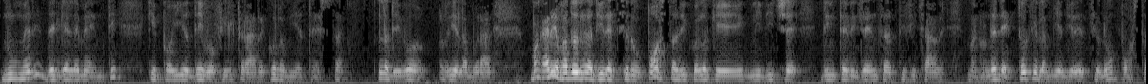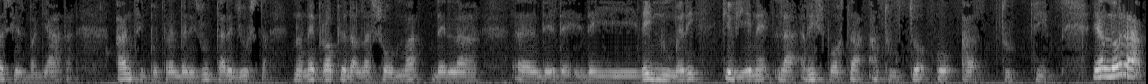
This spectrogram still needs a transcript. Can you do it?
numeri, degli elementi che poi io devo filtrare con la mia testa, la devo rielaborare. Magari vado nella direzione opposta di quello che mi dice l'intelligenza artificiale, ma non è detto che la mia direzione opposta sia sbagliata, anzi potrebbe risultare giusta, non è proprio dalla somma della, eh, de, de, dei, dei numeri che viene la risposta a tutto o a tutti. E allora,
